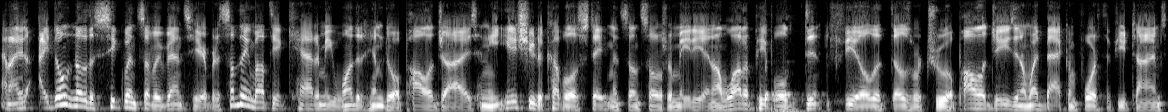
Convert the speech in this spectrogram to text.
And I, I don't know the sequence of events here, but it's something about the Academy wanted him to apologize. And he issued a couple of statements on social media. And a lot of people didn't feel that those were true apologies. And it went back and forth a few times.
